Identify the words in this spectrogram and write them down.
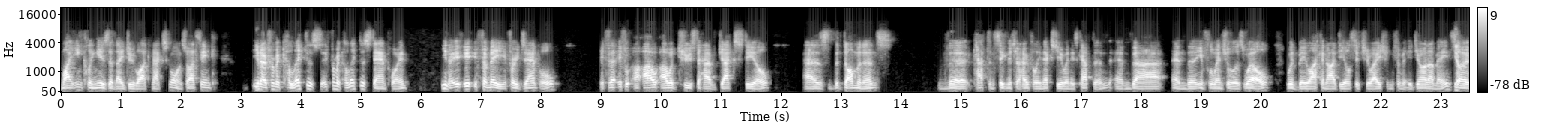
my inkling is that they do like Max Gawn. So I think you know, from a collector's from a collector's standpoint, you know, if, for me, for example, if that, if I, I would choose to have Jack Steele as the dominance, the captain signature, hopefully next year when he's captain, and uh, and the influential as well would be like an ideal situation for me. Do you know what I mean? Yep. So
